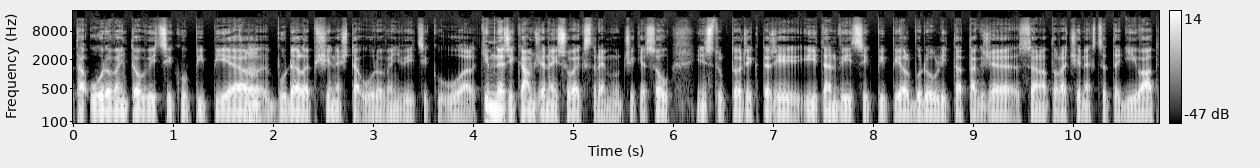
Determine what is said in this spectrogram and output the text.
ta úroveň toho výciku PPL hmm. bude lepší než ta úroveň výciku UL. Tím neříkám, že nejsou extrémní. Určitě jsou instruktoři, kteří i ten výcik PPL budou lítat, takže se na to radši nechcete dívat.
